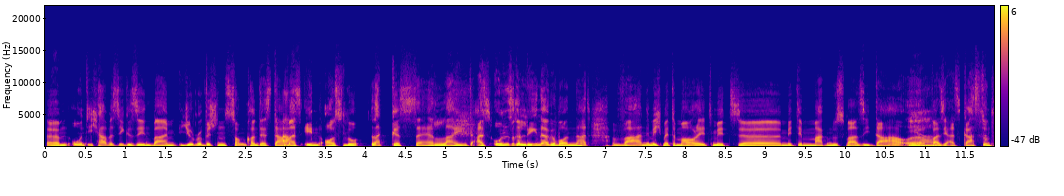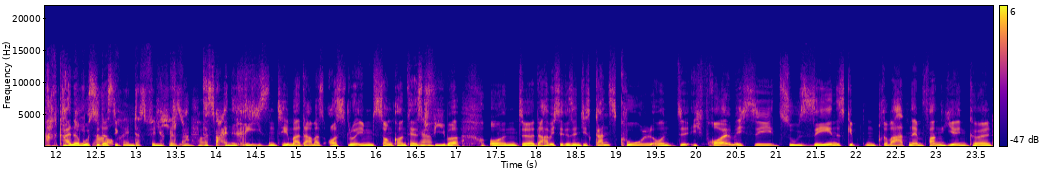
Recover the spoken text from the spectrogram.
ähm, und ich habe sie gesehen beim Eurovision Song Contest damals in Oslo. Like a satellite. Als unsere Lena gewonnen hat, war nämlich Mette Marit mit äh, mit dem Magnus war sie da, Ja. äh, war sie als Gast und die keiner wusste, da dass sie. Das finde ich ja klar. super. Das war ein Riesenthema damals. Oslo im Song Contest Ja. Fieber und äh, da habe ich sie gesehen. Die ist ganz cool und äh, ich freue mich, sie zu sehen. Es gibt einen privaten Empfang hier in Köln.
